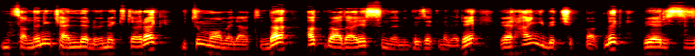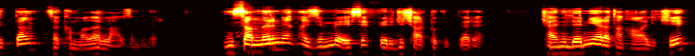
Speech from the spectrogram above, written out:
insanların kendilerini örnek tutarak bütün muamelatında hak ve adalet sınırlarını gözetmeleri ve herhangi bir çıplaklık ve yarışsızlıktan sakınmalar lazımdır. İnsanların en hazin ve esef verici çarpıklıkları. Kendilerini yaratan Halik'i,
